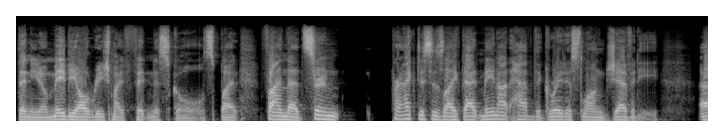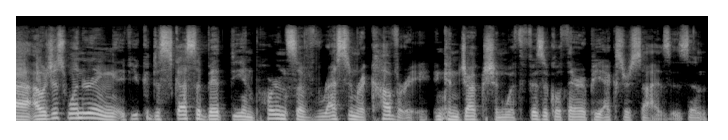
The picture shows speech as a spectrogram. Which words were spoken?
then you know maybe i'll reach my fitness goals. But find that certain practices like that may not have the greatest longevity uh, I was just wondering if you could discuss a bit the importance of rest and recovery in conjunction with physical therapy exercises and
